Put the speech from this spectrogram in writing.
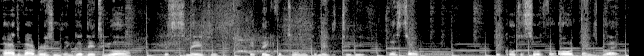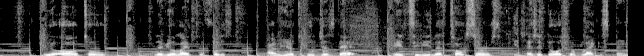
Positive vibrations and good day to you all. This is Major. And thank you for tuning in to Major TV. Let's talk. The go-to source for all things black. We are all told, live your life to the fullest. I'm here to do just that. HTV Let's Talk serves as a door to the black experience.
